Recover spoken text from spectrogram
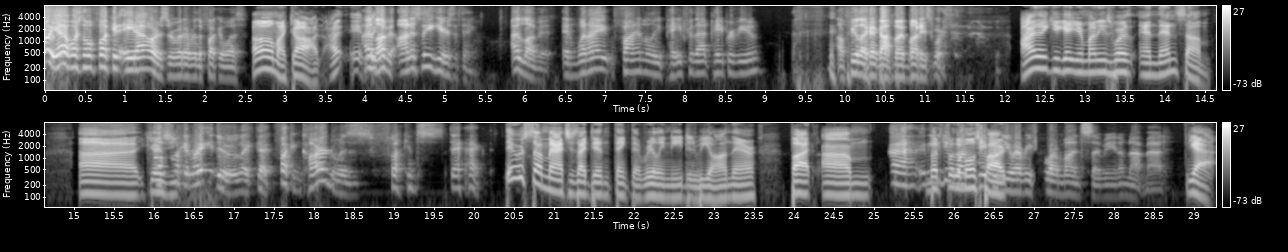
Oh yeah, I watched the whole fucking eight hours or whatever the fuck it was. Oh my God! I it, I like, love it. Honestly, here's the thing. I love it. And when I finally pay for that pay per view, I'll feel like I got my money's worth. I think you get your money's worth and then some. Uh, Oh, because fucking right you do. Like that fucking card was fucking stacked. there were some matches I didn't think that really needed to be on there, but um, Uh, But for the most part- every four months. I mean, I'm not mad. yeah.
